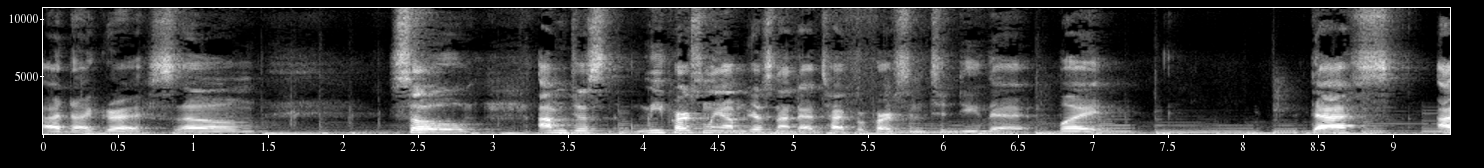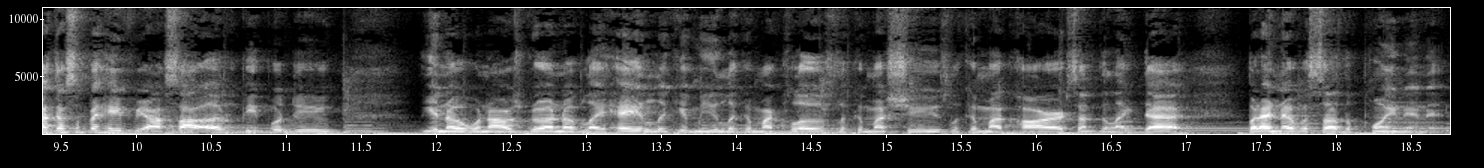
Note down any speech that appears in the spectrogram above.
I digress. Um, so I'm just me personally. I'm just not that type of person to do that. But that's I, that's a behavior I saw other people do you know, when I was growing up, like, hey, look at me, look at my clothes, look at my shoes, look at my car, something like that. But I never saw the point in it.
